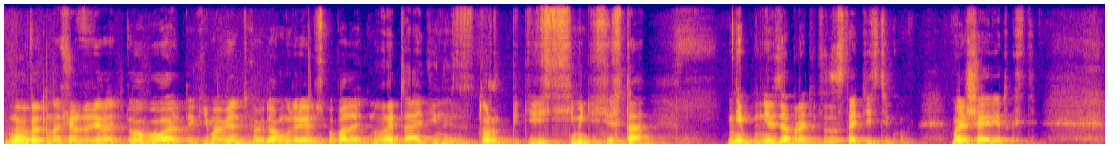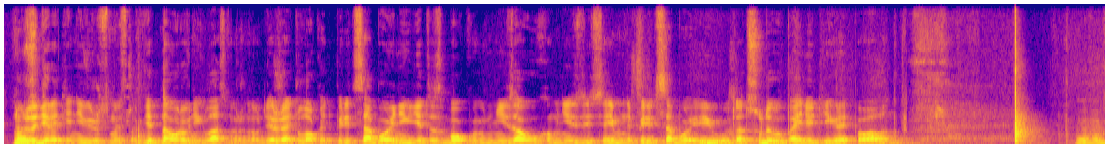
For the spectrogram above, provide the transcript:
ну вот это начнет задирать, то бывают такие моменты, когда умудряются попадать. Ну это один из тоже 50, 70, 100. Не, нельзя брать это за статистику. Большая редкость. Ну, задирать я не вижу смысла. Где-то на уровне глаз нужно держать локоть перед собой, не где-то сбоку, не за ухом, не здесь, а именно перед собой. И вот отсюда вы пойдете играть по валану. Угу.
